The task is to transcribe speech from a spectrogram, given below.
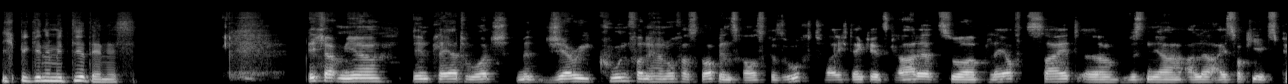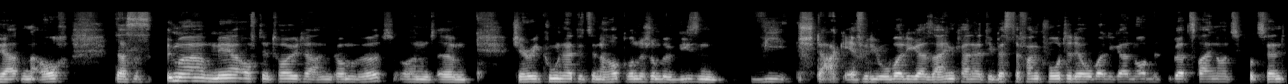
Ich beginne mit dir, Dennis. Ich habe mir den Player to Watch mit Jerry Kuhn von den Hannover Scorpions rausgesucht, weil ich denke jetzt gerade zur Playoff-Zeit äh, wissen ja alle Eishockey-Experten auch, dass es immer mehr auf den Torhüter ankommen wird. Und ähm, Jerry Kuhn hat jetzt in der Hauptrunde schon bewiesen, wie stark er für die Oberliga sein kann. Er hat die beste Fangquote der Oberliga Nord mit über 92 Prozent.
